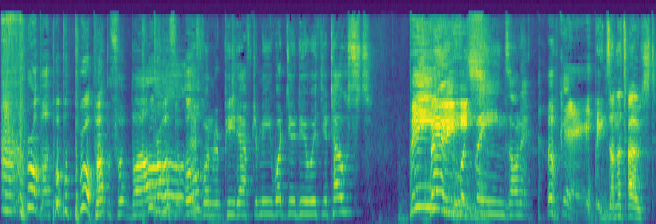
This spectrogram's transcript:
proper- Proper football. football. Everyone repeat after me. What do you do with your toast? Beans. Put beans on it. Okay. Beans on the toast.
